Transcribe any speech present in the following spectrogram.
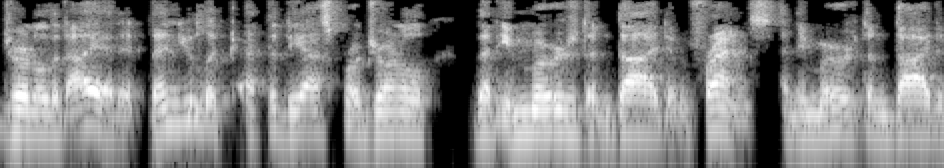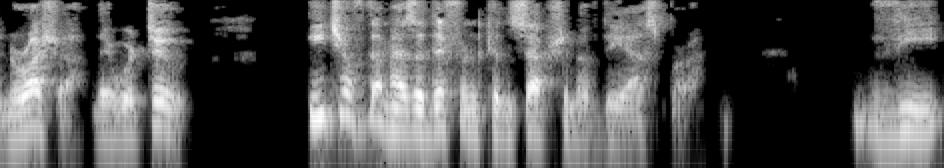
journal that I edit. Then you look at the diaspora journal that emerged and died in France and emerged and died in Russia. There were two. Each of them has a different conception of diaspora. The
